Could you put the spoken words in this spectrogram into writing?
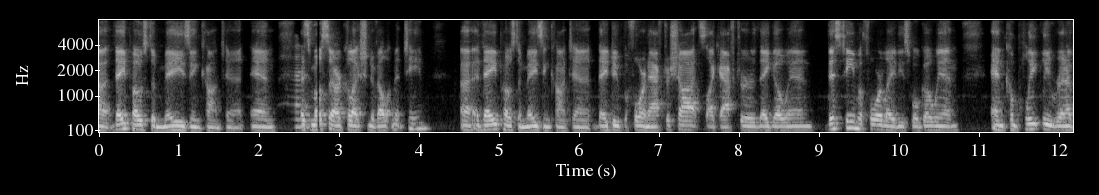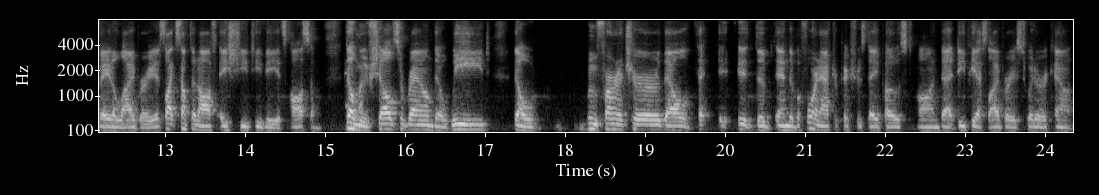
Uh, they post amazing content, and it's mostly our collection development team. Uh, they post amazing content. They do before and after shots, like after they go in. This team of four ladies will go in and completely renovate a library. It's like something off HGTV. It's awesome. They'll move shelves around. They'll weed. They'll move furniture. They'll it, it, the and the before and after pictures they post on that DPS Libraries Twitter account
